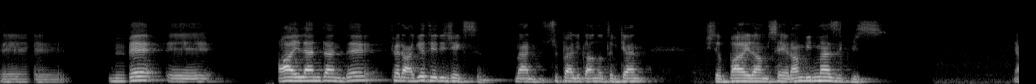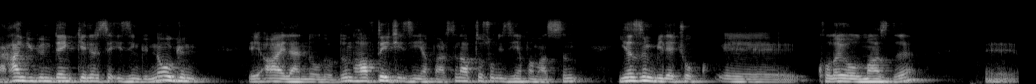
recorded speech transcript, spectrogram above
e, ve e, ailenden de feragat edeceksin. Ben Süper Lig anlatırken işte bayram, seyran bilmezdik biz. Yani hangi gün denk gelirse izin gününe o gün e, ailenle olurdun. Hafta içi izin yaparsın, hafta sonu izin yapamazsın. Yazın bile çok e, kolay olmazdı. E,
